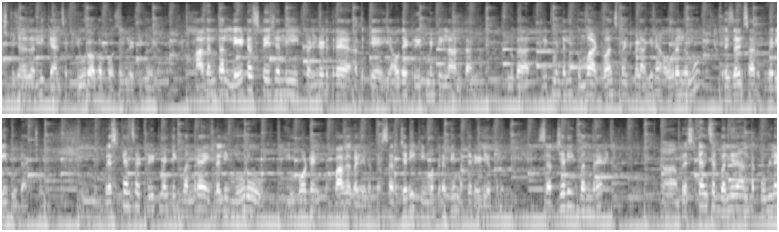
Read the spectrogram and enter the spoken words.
ಅಷ್ಟು ಜನದಲ್ಲಿ ಕ್ಯಾನ್ಸರ್ ಕ್ಯೂರ್ ಆಗೋ ಪಾಸಿಬಿಲಿಟಿನೂ ಇರುತ್ತೆ. ಹಾಗಂತ ಲೇಟೆಸ್ಟ್ ಸ್ಟೇಜಲ್ಲಿ ಕಂಡುಹಿಡಿದ್ರೆ ಅದಕ್ಕೆ ಯಾವುದೇ ಟ್ರೀಟ್ಮೆಂಟ್ ಇಲ್ಲ ಅಂತ ಅಲ್ಲ. ಇವಾಗ ಟ್ರೀಟ್ಮೆಂಟಲ್ಲಿ ತುಂಬ ಅಡ್ವಾನ್ಸ್ಮೆಂಟ್ಗಳಾಗಿದೆ ಅವರಲ್ಲೂ results are very good actually ಈ ಬ್ರೆಸ್ಟ್ ಕ್ಯಾನ್ಸರ್ ಟ್ರೀಟ್ಮೆಂಟಿಗೆ ಬಂದರೆ ಇದರಲ್ಲಿ ಮೂರು ಇಂಪಾರ್ಟೆಂಟ್ ಭಾಗಗಳಿರುತ್ತೆ. ಸರ್ಜರಿ, ಕೀಮೋಥೆರಪಿ ಮತ್ತು ರೇಡಿಯೋಥೆರಪಿ. ಸರ್ಜರಿಗೆ ಬಂದರೆ ಬ್ರೆಸ್ಟ್ ಕ್ಯಾನ್ಸರ್ ಬಂದಿದೆ ಅಂತ ಕೂಡಲೇ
